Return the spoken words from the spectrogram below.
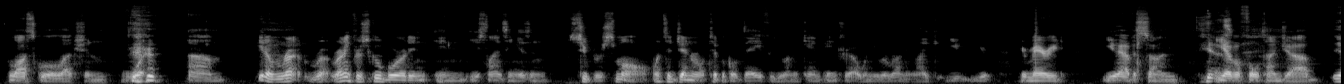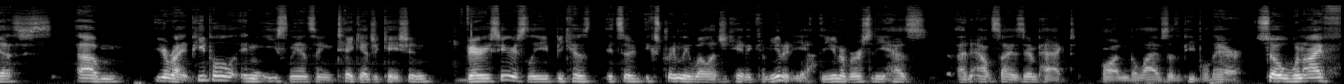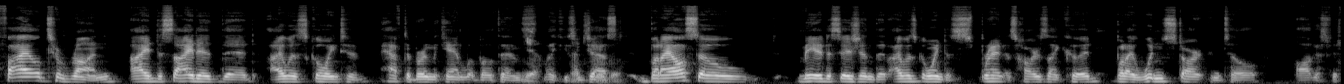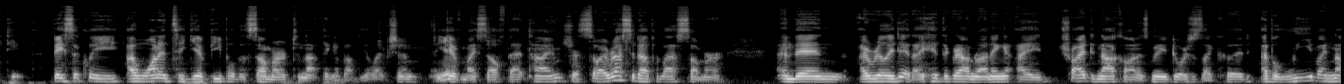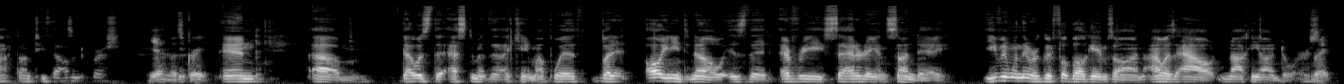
law school election, what, um, you know, ru- ru- running for school board in, in East Lansing isn't super small. What's a general typical day for you on the campaign trail when you were running? Like you, you're, you're married, you have a son, Yes. you have a full time job. Yes. Um, you're right. People in East Lansing take education very seriously because it's an extremely well educated community. Yeah. The university has an outsized impact on the lives of the people there. So when I filed to run, I decided that I was going to have to burn the candle at both ends, Yeah, like you suggest. absolutely. But I also made a decision that I was going to sprint as hard as I could, but I wouldn't start until August 15th. Basically, I wanted to give people the summer to not think about the election and Yeah. give myself that time. Sure. So I rested up last summer and then I really did. I hit the ground running. I tried to knock on as many doors as I could. I believe I knocked on 2,000 doors. Yeah, that's great. And um, that was the estimate that I came up with. But it, all you need to know is that every Saturday and Sunday, even when there were good football games on, I was out knocking on doors. Right.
